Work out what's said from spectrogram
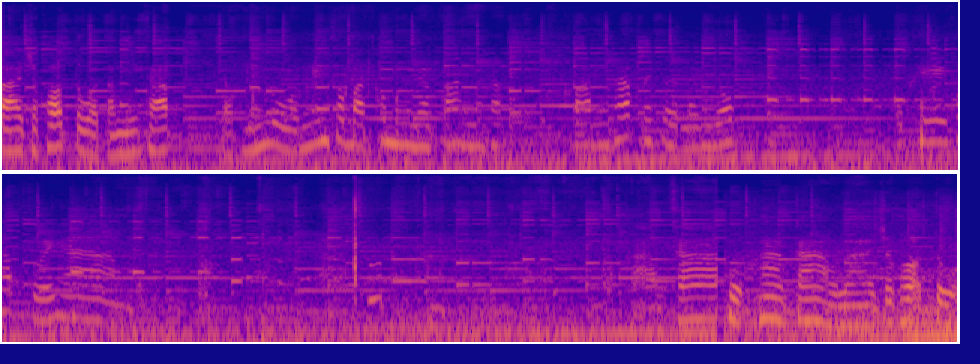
ลายเฉพาะตัวตามนี้ครับจับหลวมๆเน้นสะบัดข้อมือแนวตั้งนะครับ ปันครับไม่เกิดแรงยก โอเคครับ สวยงามปึ๊บผ่านครับ659 ลายเฉพาะตัว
